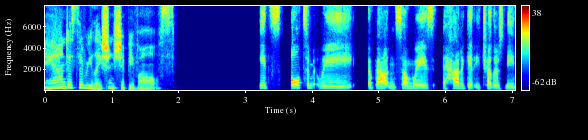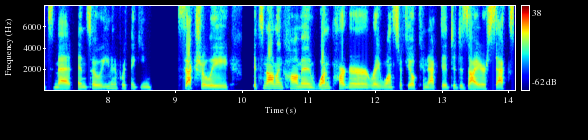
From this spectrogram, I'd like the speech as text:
and as the relationship evolves. It's ultimately about in some ways how to get each other's needs met. And so even if we're thinking sexually, it's not uncommon. One partner, right, wants to feel connected to desire sex,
